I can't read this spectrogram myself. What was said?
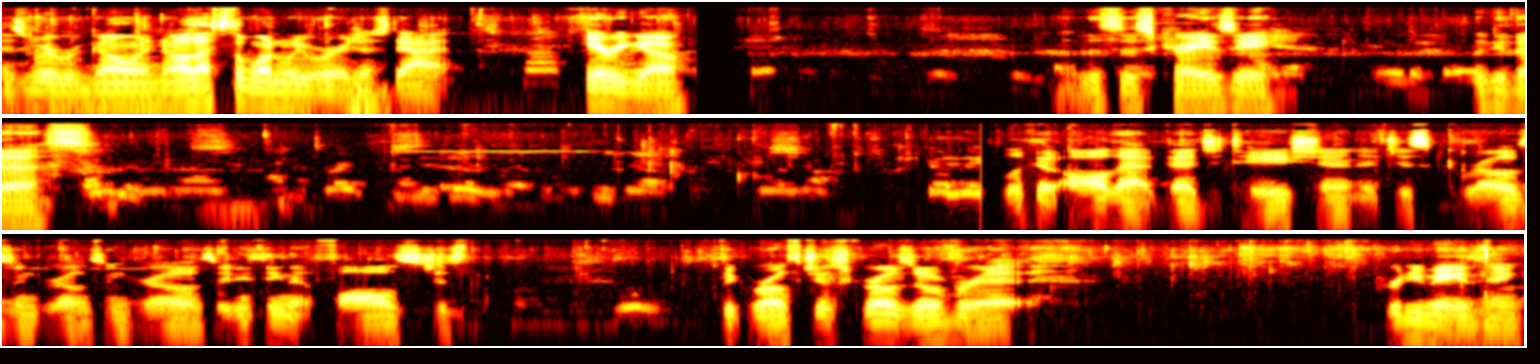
is where we're going. Oh, that's the one we were just at. Here we go. This is crazy. Look at this. Look at all that vegetation. It just grows and grows and grows. Anything that falls just the growth just grows over it. Pretty amazing.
